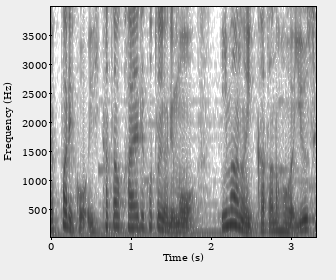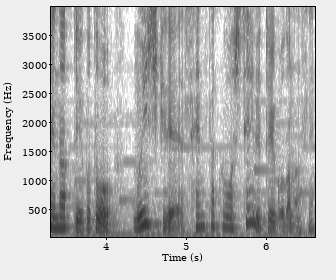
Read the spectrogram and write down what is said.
やっぱりこう生き方を変えることよりも今の生き方の方が優先だということを無意識で選択をしているということなんですね。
